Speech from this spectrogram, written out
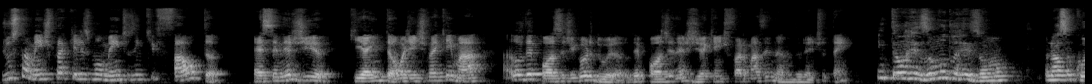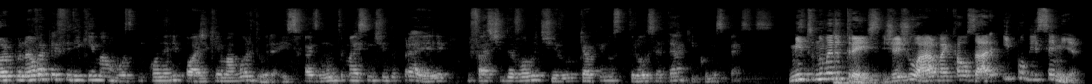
justamente para aqueles momentos em que falta essa energia, que aí então a gente vai queimar o depósito de gordura, o depósito de energia que a gente for armazenando durante o tempo. Então, resumo do resumo, o nosso corpo não vai preferir queimar músculo quando ele pode queimar gordura. Isso faz muito mais sentido para ele e faz sentido evolutivo, que é o que nos trouxe até aqui como espécies. Mito número 3. Jejuar vai causar hipoglicemia.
